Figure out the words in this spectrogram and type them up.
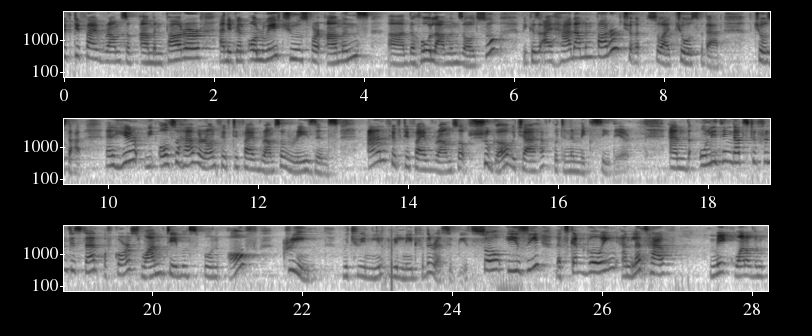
55 grams of almond powder and you can always choose for almonds uh, the whole almonds also because i had almond powder so i chose for that chose that. And here we also have around 55 grams of raisins and 55 grams of sugar which I have put in a mixie there. And the only thing that's different is that of course one tablespoon of cream which we need will need for the recipe. So easy. Let's get going and let's have make one of the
